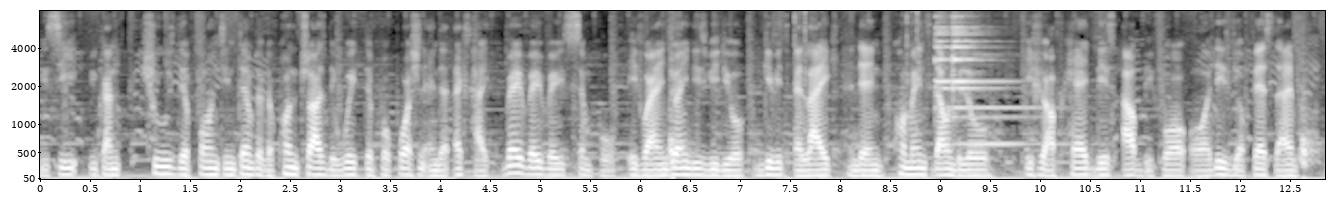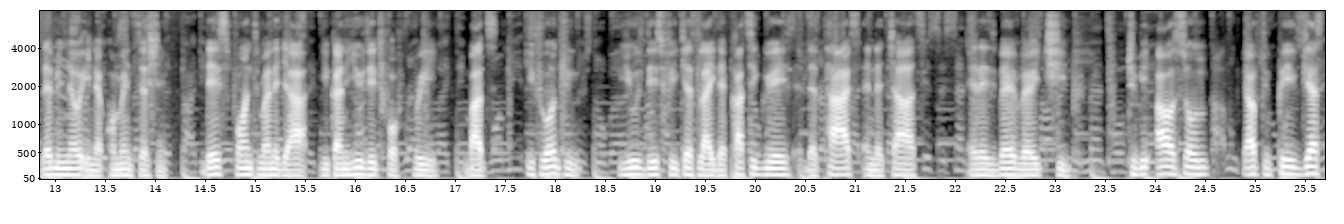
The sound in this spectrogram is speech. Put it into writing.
you see you can choose the font in terms of the contrast the weight the proportion and the x height. Very very very simple. If you are enjoying this video give it a like and then comment down below if you have heard this app before or this is your first time. Let me know in the comment section. This font manager you can use it for free. But if you want to use these features like the categories the tags and the charts. It is very very cheap. To be awesome you have to pay just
